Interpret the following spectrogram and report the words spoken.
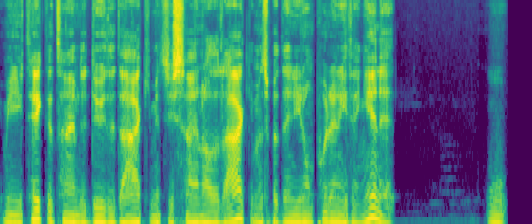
I mean you take the time to do the documents, you sign all the documents, but then you don't put anything in it. Well,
